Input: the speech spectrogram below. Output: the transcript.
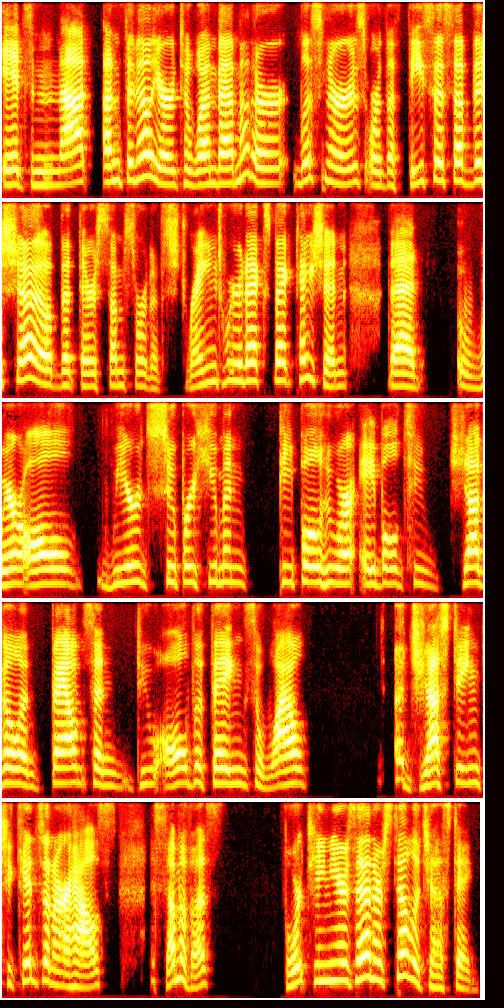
It's not unfamiliar to One Bad Mother listeners or the thesis of the show that there's some sort of strange, weird expectation that we're all weird, superhuman people who are able to juggle and bounce and do all the things while adjusting to kids in our house. Some of us, 14 years in, are still adjusting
